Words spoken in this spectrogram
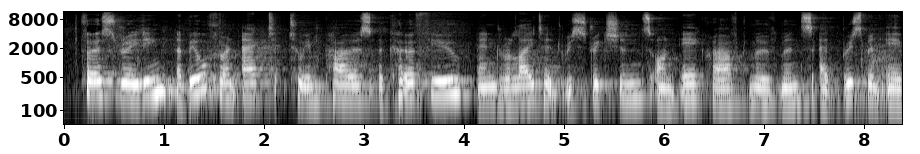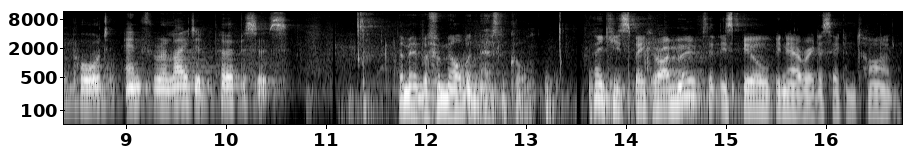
First reading, a bill for an act to impose a curfew and related restrictions on aircraft movements at Brisbane Airport and for related purposes. The member for Melbourne has the call. Thank you, Speaker. I move that this bill be now read a second time.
